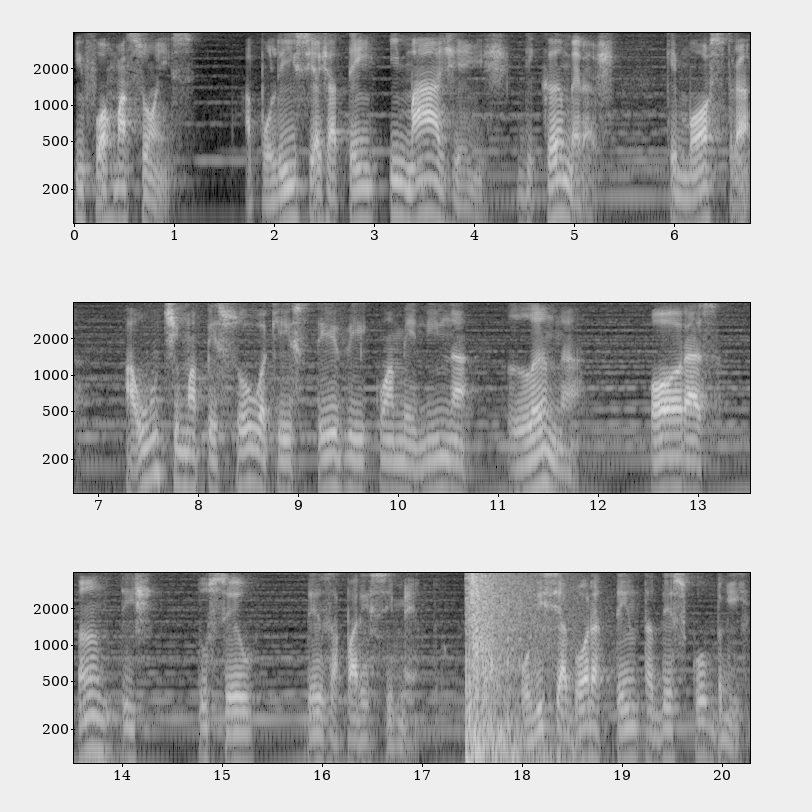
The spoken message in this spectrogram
informações, a polícia já tem imagens de câmeras que mostra a última pessoa que esteve com a menina Lana horas antes do seu desaparecimento. A polícia agora tenta descobrir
